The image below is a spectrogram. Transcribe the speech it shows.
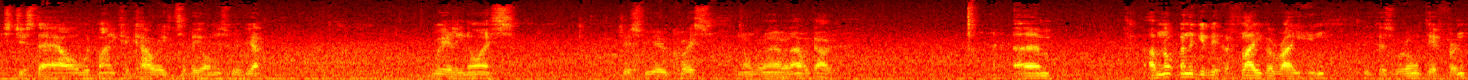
It's just how I would make a curry, to be honest with you. Really nice. Just for you, Chris. I'm going to have another go. Um, I'm not going to give it a flavour rating because we're all different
